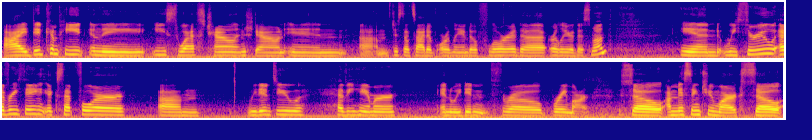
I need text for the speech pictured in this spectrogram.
I did compete in the East West Challenge down in um, just outside of Orlando, Florida, earlier this month, and we threw everything except for um, we didn't do heavy hammer and we didn't throw Braemar. So I'm missing two marks. So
